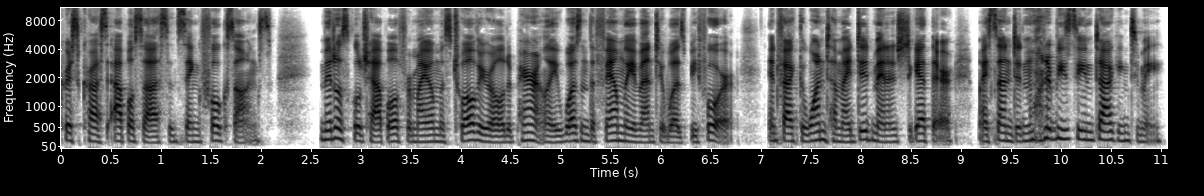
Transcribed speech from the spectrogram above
crisscross applesauce, and sing folk songs. Middle school chapel for my almost 12 year old apparently wasn't the family event it was before. In fact, the one time I did manage to get there, my son didn't want to be seen talking to me.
